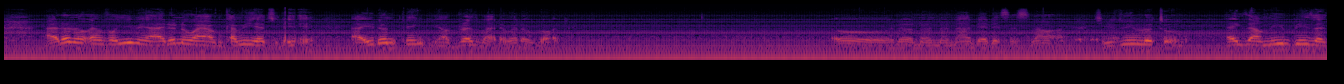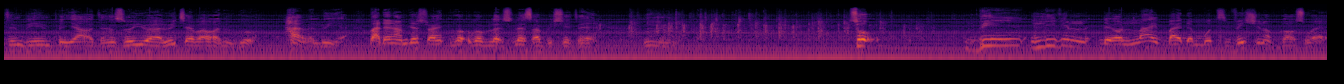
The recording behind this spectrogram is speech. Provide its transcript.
I don't know, and forgive me, I don't know why I'm coming here today. Uh, you don't think you are dressed by the word of God? Oh, no, no, no. Now this is now. She's doing lotto. Exam in being certain being pay out, and so you are whichever one you go. Hallelujah. But then I'm just trying, God, God bless, let's appreciate it. Mm. So, being living your life by the motivation of God's word.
